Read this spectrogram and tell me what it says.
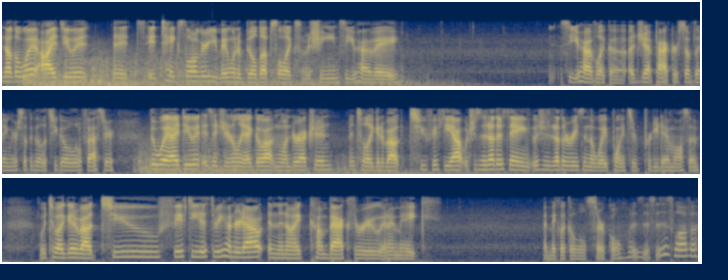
Now the way I do it, and it, it takes longer, you may want to build up so like some machines so you have a so you have like a, a jetpack or something or something that lets you go a little faster. The way I do it is I generally I go out in one direction until I get about 250 out, which is another thing, which is another reason the waypoints are pretty damn awesome. Until I get about 250 to 300 out, and then I come back through and I make I make like a little circle. What is this? Is this lava?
